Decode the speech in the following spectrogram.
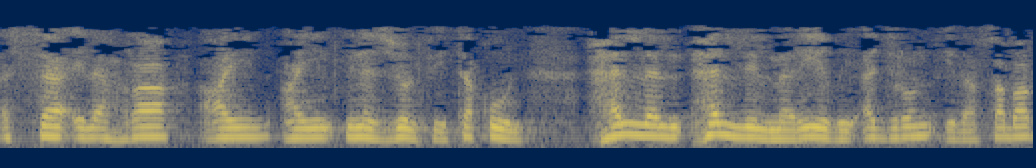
السائلة راء عين عين من الزلفي تقول هل هل للمريض أجر إذا صبر؟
